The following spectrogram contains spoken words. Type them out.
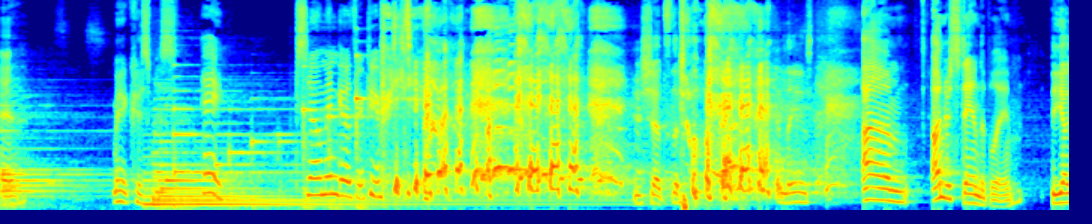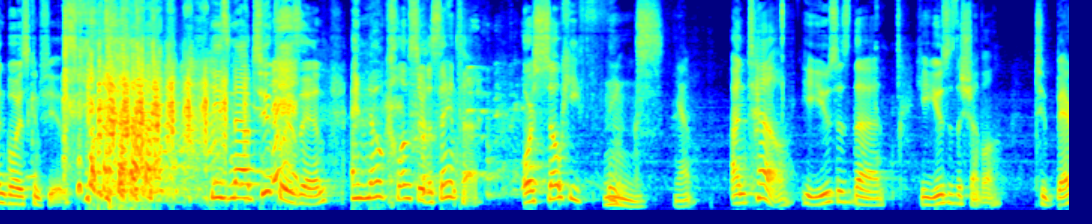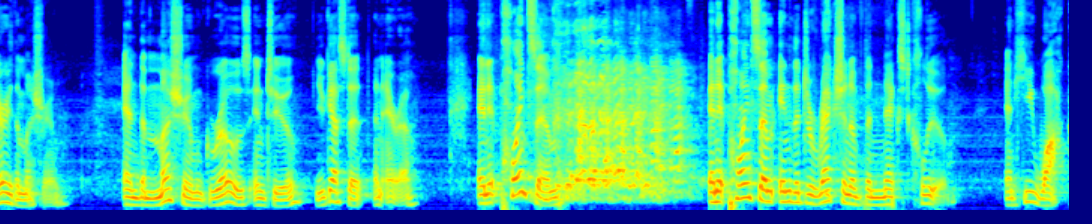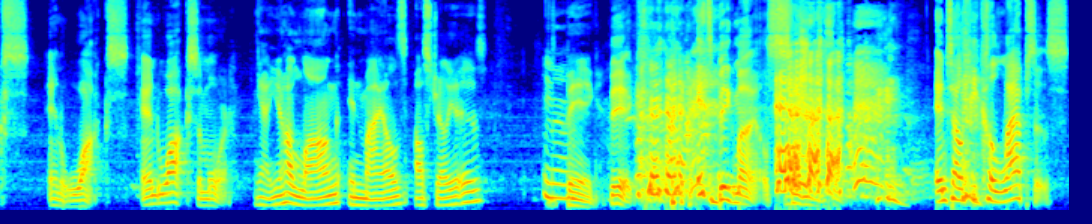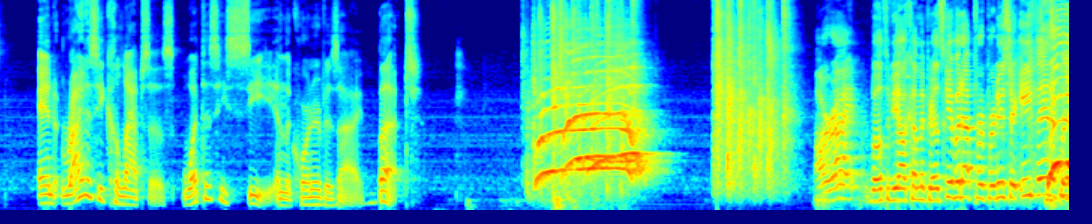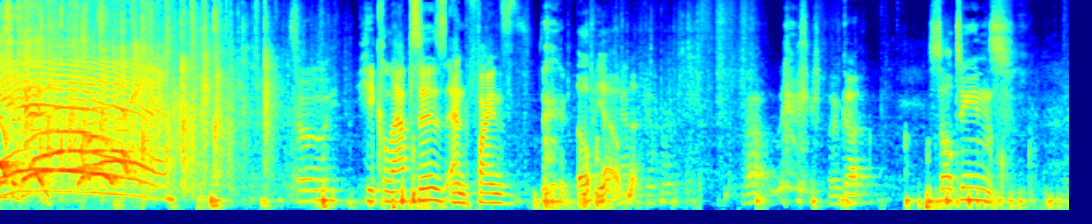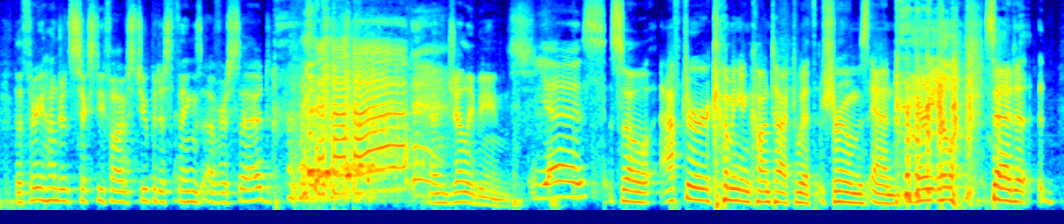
And Merry Christmas. Hey, snowmen go through puberty too. He shuts the door and leaves. Um, understandably, the young boy is confused. He's now two clues in and no closer to Santa, or so he thinks. Yep. Until he uses the he uses the shovel to bury the mushroom, and the mushroom grows into you guessed it an arrow, and it points him. and it points him in the direction of the next clue. And he walks and walks and walks some more. Yeah, you know how long in miles Australia is? No. Big. Big. it's big miles. Big miles. Until he collapses. And right as he collapses, what does he see in the corner of his eye? But. All right, both of y'all come up here. Let's give it up for producer Ethan and producer Gabe. So he collapses and finds. Oh, yeah, oh, open it. Wow. We've got saltines, the 365 stupidest things ever said, and jelly beans. Yes. So after coming in contact with shrooms and very ill said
